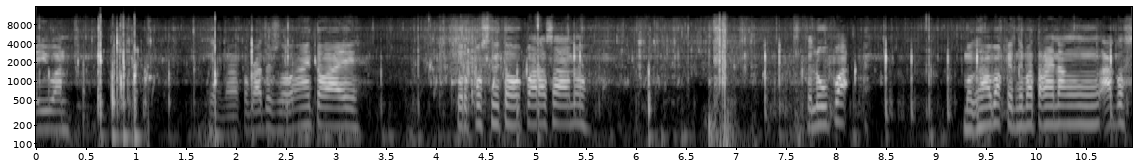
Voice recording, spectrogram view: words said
iwan. Yan mga ka-brothers, so, ah, ito ay purpose nito para sa ano? Sa lupa. Maghawak hindi matangay ng agos?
